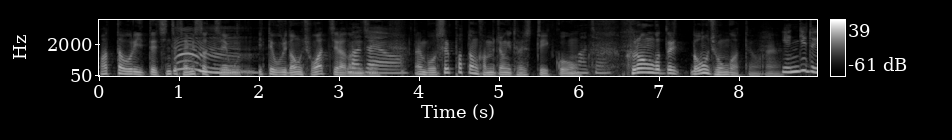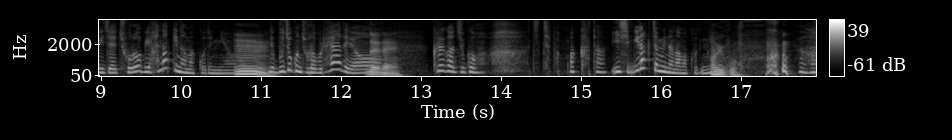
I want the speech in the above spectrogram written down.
맞다. 우리 이때 진짜 재밌었지. 음. 이때 우리 너무 좋았지라든지. 맞아요. 아니 뭐 슬펐던 감정이 될 수도 있고. 맞아요. 그런 것들이 너무 좋은 것 같아요. 네. 옌디도 이제 졸업이 한 학기 남았거든요. 음. 근데 무조건 졸업을 해야 돼요. 네네. 그래가지고 하, 진짜 막막하다. 21학점이나 남았거든요. 아이고. 아,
